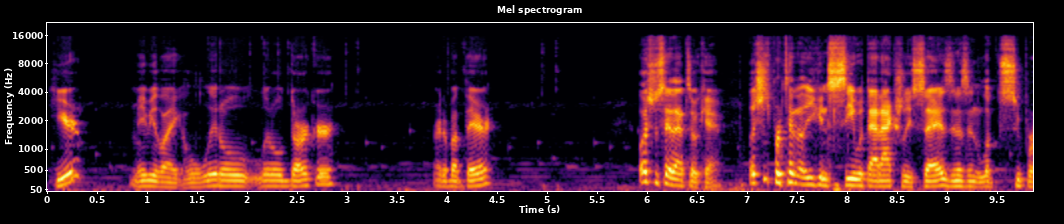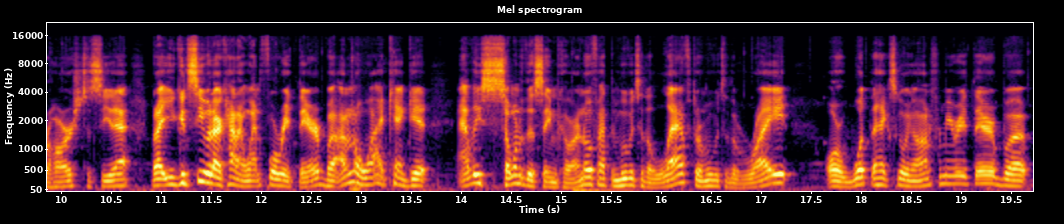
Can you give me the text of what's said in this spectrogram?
here. Maybe like a little, little darker. Right about there. Let's just say that's okay let's just pretend that you can see what that actually says. It doesn't look super harsh to see that. But you can see what I kind of went for right there. But I don't know why I can't get at least somewhat of the same color. I don't know if I have to move it to the left or move it to the right or what the heck's going on for me right there. But,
